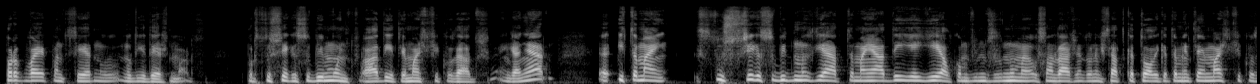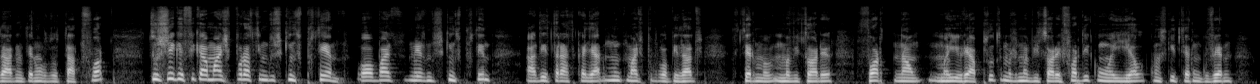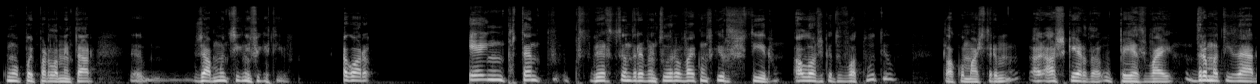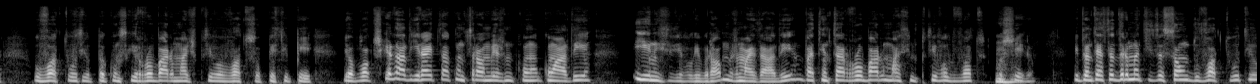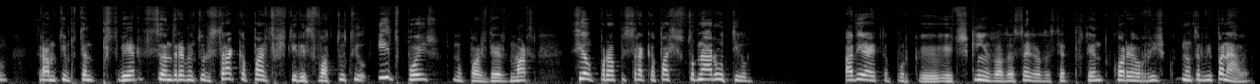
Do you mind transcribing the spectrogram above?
para o que vai acontecer no, no dia 10 de março. Porque se o Chega subir muito, a AD tem mais dificuldades em ganhar uh, e também se chega a subir demasiado, também a AD e a IEL, como vimos numa sondagem da Universidade Católica, também tem mais dificuldade em ter um resultado forte. Se chega a ficar mais próximo dos 15%, ou abaixo mesmo dos 15%, a AD terá, se calhar, muito mais probabilidades de ter uma, uma, vitória forte, não maioria absoluta, mas uma vitória forte e com a IEL conseguir ter um governo com um apoio parlamentar eh, já muito significativo. Agora, é importante perceber se André Ventura vai conseguir resistir à lógica do voto útil, tal como à, extrema, à, esquerda, o PS vai dramatizar o voto útil para conseguir roubar o mais possível votos ao PCP e ao Bloco de Esquerda. À direita acontecerá o mesmo com, com a AD e a Iniciativa Liberal, mas mais a AD, vai tentar roubar o máximo possível de votos ao uhum. Chega. E, portanto, essa dramatização do voto útil será muito importante perceber se André Ventura será capaz de resistir esse voto útil e depois, no pós-10 de março, se ele próprio será capaz de se tornar útil à direita, porque estes 15 ou 16 ou 17% correm o risco de não servir para nada.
